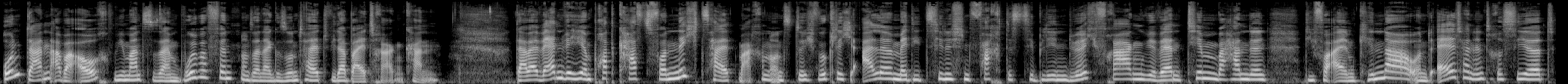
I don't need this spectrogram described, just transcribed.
Und dann aber auch, wie man zu seinem Wohlbefinden und seiner Gesundheit wieder beitragen kann. Dabei werden wir hier im Podcast von nichts halt machen, uns durch wirklich alle medizinischen Fachdisziplinen durchfragen. Wir werden Themen behandeln, die vor allem Kinder und Eltern interessiert,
